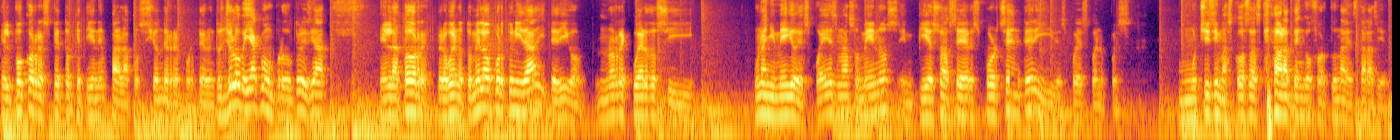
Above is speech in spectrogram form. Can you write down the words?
el poco respeto que tienen para la posición de reportero. Entonces yo lo veía como productor y decía, en la torre, pero bueno, tomé la oportunidad y te digo, no recuerdo si un año y medio después, más o menos, empiezo a hacer Sports Center y después, bueno, pues muchísimas cosas que ahora tengo fortuna de estar haciendo.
